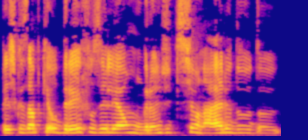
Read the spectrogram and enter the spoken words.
pesquisar porque o Dreyfus, ele é um grande dicionário do, do-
